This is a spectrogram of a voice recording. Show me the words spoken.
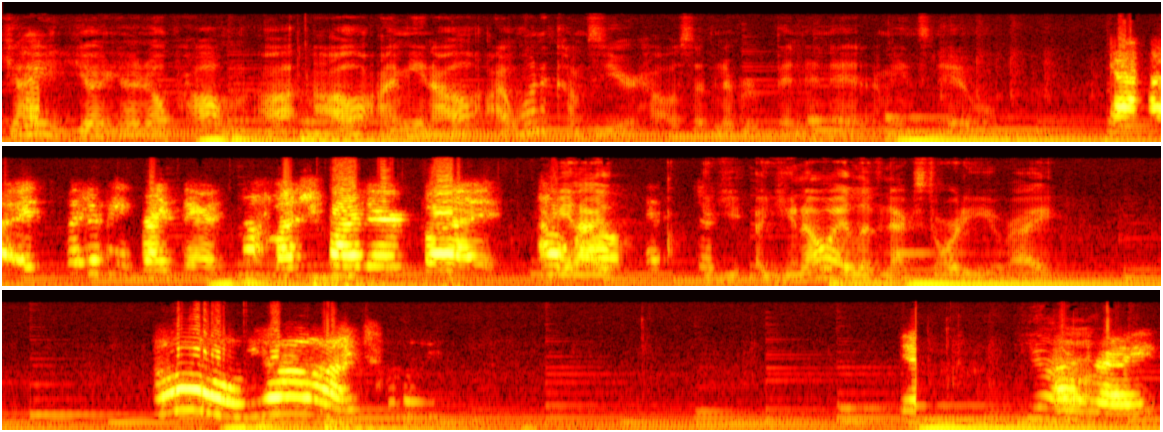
Yeah, yeah, yeah, no problem. I'll, I'll I mean, I'll, I want to come see your house. I've never been in it. I mean, it's new. Yeah, it's literally right there. It's not much farther, but I oh mean, I- well. It's just, You, you know, I live next door to you, right? oh yeah, I totally. Yeah. Yeah. All right.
